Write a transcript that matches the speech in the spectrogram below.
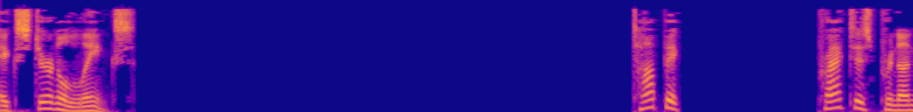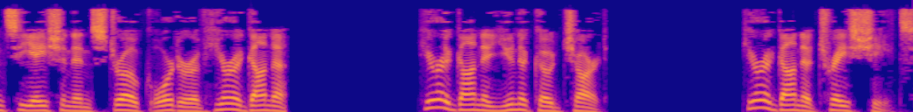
External links Practice pronunciation and stroke order of hiragana. Hiragana Unicode chart. Hiragana trace sheets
